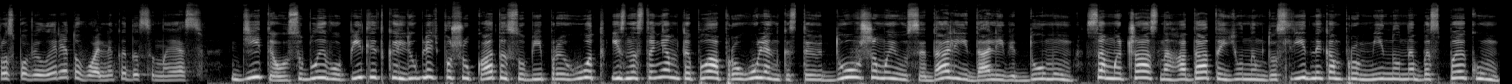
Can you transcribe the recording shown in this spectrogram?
розповіли рятувальники ДСНС. Діти, особливо підлітки, люблять пошукати собі пригод. Із настанням тепла прогулянки стають довшими і усе далі і далі від дому. Саме час нагадати юним дослідникам про мінну небезпеку,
